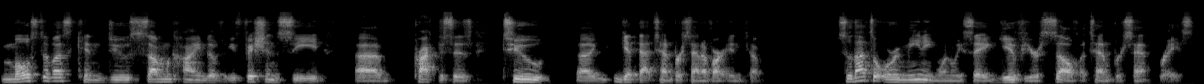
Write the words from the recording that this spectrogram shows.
most of us can do some kind of efficiency uh, practices to uh, get that 10% of our income. So that's what we're meaning when we say give yourself a 10% raise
